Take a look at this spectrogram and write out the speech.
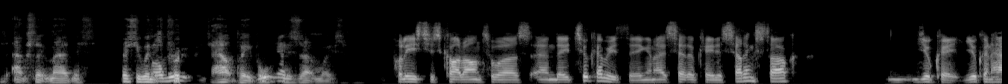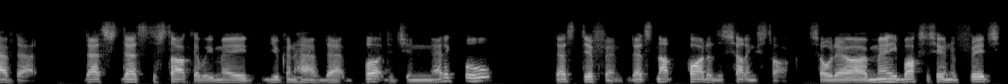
it's absolute madness, especially when well, it's proven to help people yeah. in certain ways. Police just caught on to us and they took everything. And I said, okay, the selling stock, okay, you can have that. That's that's the stock that we made. You can have that, but the genetic pool, that's different. That's not part of the selling stock. So there are many boxes here in the fridge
